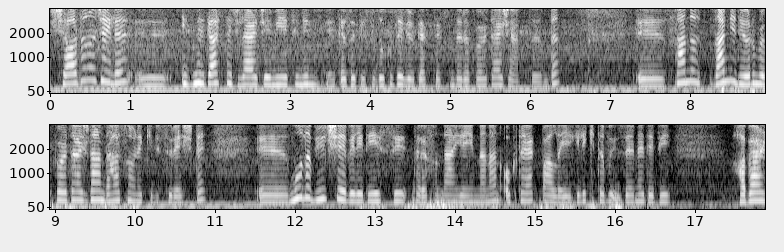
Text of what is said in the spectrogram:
Şadan Hoca ile e, İzmir Gazeteciler Cemiyeti'nin e, gazetesi 9 Eylül gazetesinde röportaj yaptığımda e, san- zannediyorum röportajdan daha sonraki bir süreçte e, Muğla Büyükşehir Belediyesi tarafından yayınlanan Oktay Akbal'la ilgili kitabı üzerine de bir haber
